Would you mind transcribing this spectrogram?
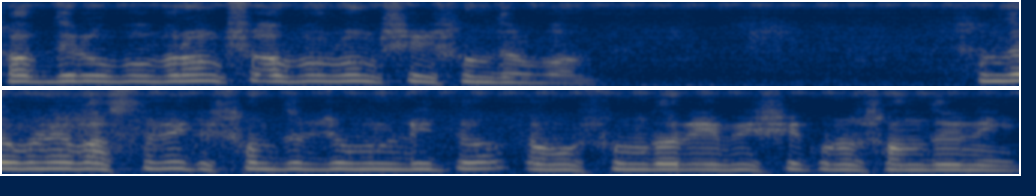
শব্দের উপভ্রংশ, অপভ্রংশই সুন্দরবন। সুন্দরবনের বাস্তবিক সৌন্দর্যমণ্ডিত এবং সুন্দর এ বিষয়ে কোনো সন্দেহ নেই।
